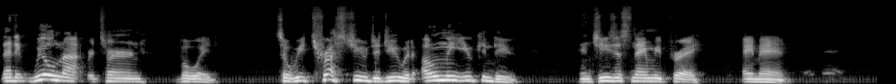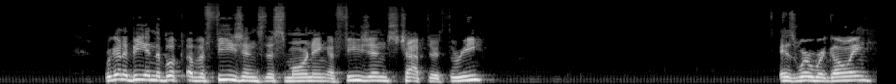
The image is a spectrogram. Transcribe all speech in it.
that it will not return void. So we trust you to do what only you can do. In Jesus' name we pray. Amen. We're going to be in the book of Ephesians this morning. Ephesians chapter 3 is where we're going.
